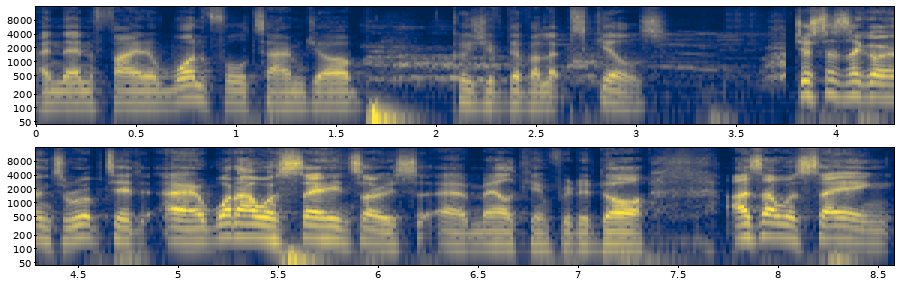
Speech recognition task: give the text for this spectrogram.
and then find a one full time job because you've developed skills. Just as I got interrupted, uh, what I was saying, sorry, uh, mail came through the door. As I was saying,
